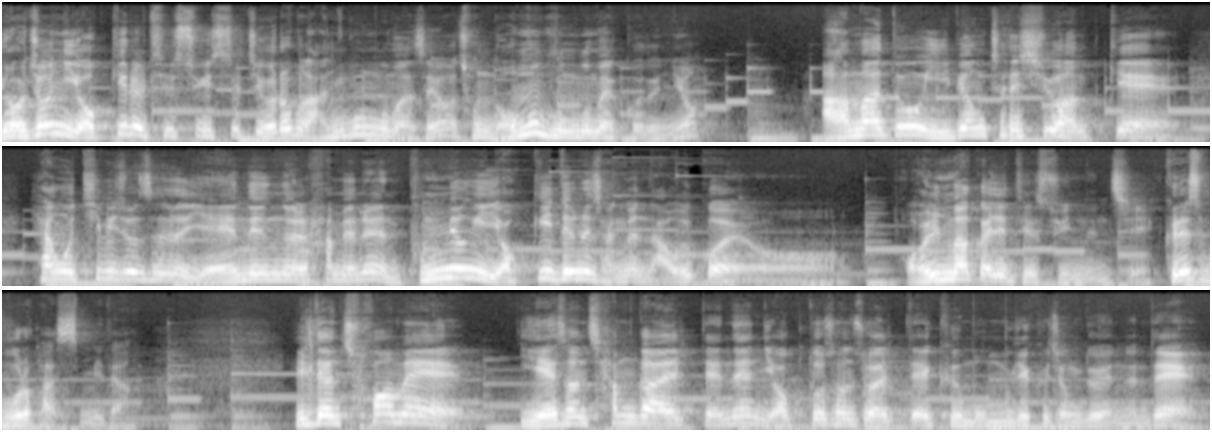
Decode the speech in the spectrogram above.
여전히 역기를 들수 있을지 여러분 안 궁금하세요? 전 너무 궁금했거든요. 아마도 이병찬 씨와 함께 향후 TV조선에서 예능을 하면은 분명히 역기 드는 장면 나올 거예요. 얼마까지 들 수 있는지. 그래서 물어봤습니다. 일단 처음에 예선 참가할 때는 역도 선수 할 때 그 몸무게 그 정도였는데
